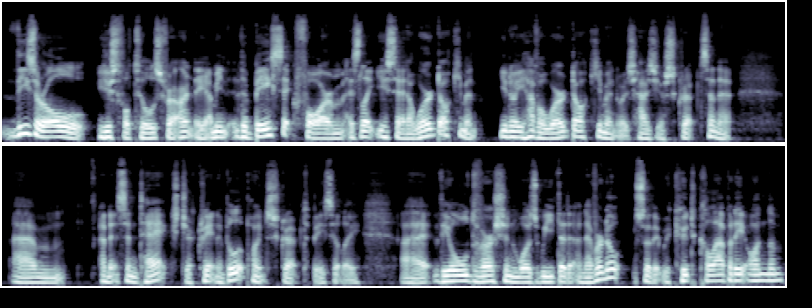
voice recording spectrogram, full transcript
these are all useful tools for it, aren't they? I mean, the basic form is like you said, a Word document. You know, you have a Word document which has your scripts in it. Um, and it's in text. You're creating a bullet point script, basically. Uh, the old version was we did it in Evernote so that we could collaborate on them.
